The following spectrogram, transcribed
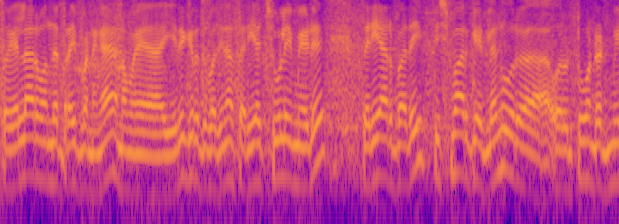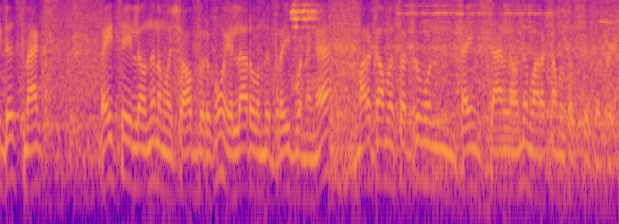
ஸோ எல்லோரும் வந்து ட்ரை பண்ணுங்கள் நம்ம இருக்கிறது பார்த்தீங்கன்னா சரியாக சூளைமேடு பெரியார் பாதை ஃபிஷ் மார்க்கெட்லேருந்து ஒரு ஒரு two hundred metres max right சைடில் வந்து நம்ம ஷாப் இருக்கும். எல்லாரும் வந்து ட்ரை பண்ணுங்கள் மறக்காமல் சற்றுமுன் டைம்ஸ் சேனலை வந்து மறக்காமல் சப்ஸ்கிரைப் பண்ணுறேன்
